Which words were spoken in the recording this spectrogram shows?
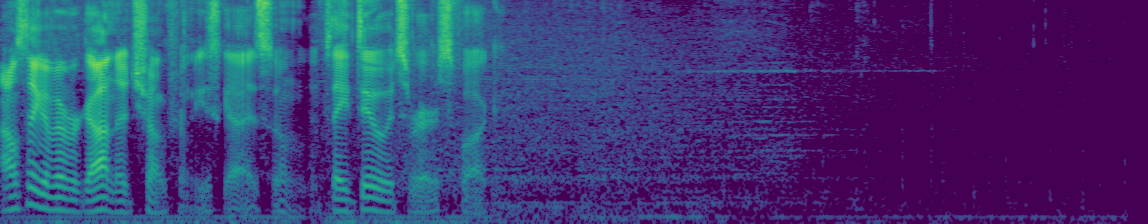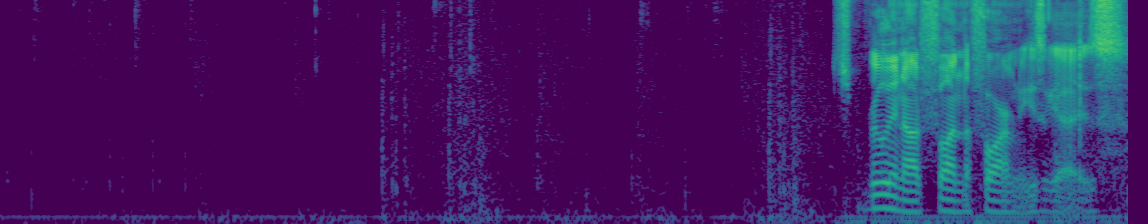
I don't think I've ever gotten a chunk from these guys, so if they do, it's rare as fuck. It's really not fun to farm these guys.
